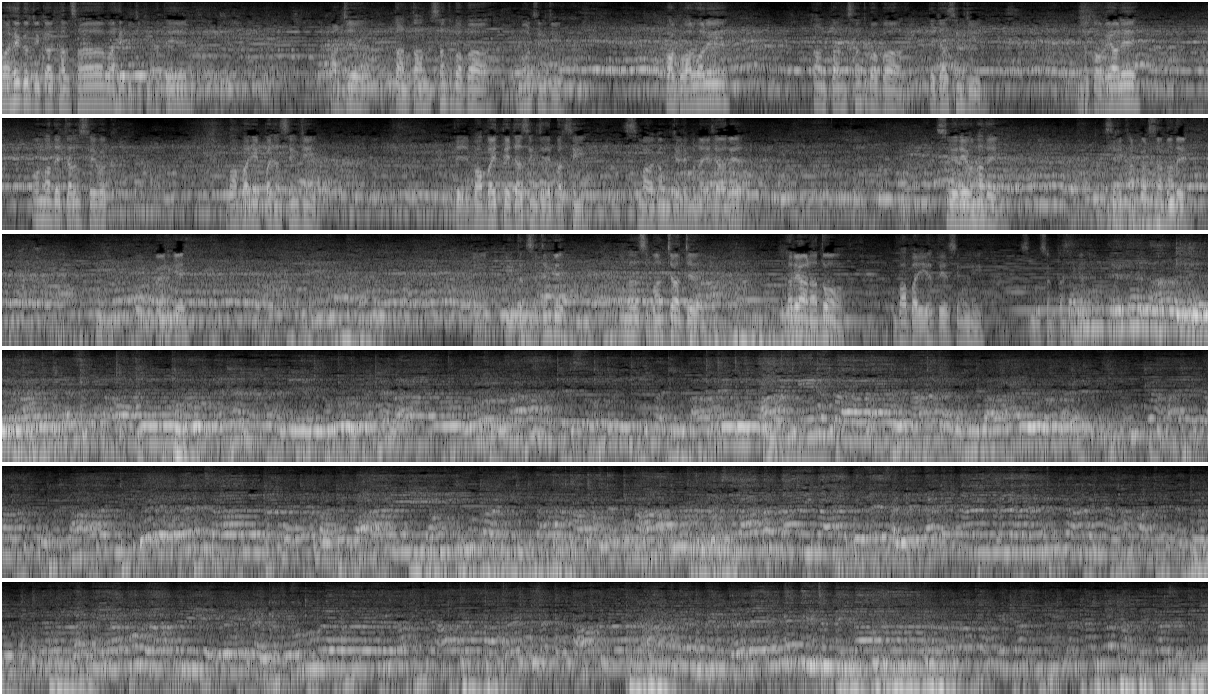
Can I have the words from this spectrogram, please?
ਵਾਹਿਗੁਰੂ ਜੀ ਕਾ ਖਾਲਸਾ, ਵਾਹਿਗੁਰੂ ਜੀ ਕੀ ਫਤਿਹ। ਅੱਜ ਧੰਨ ਧੰਨ ਸੰਤ ਬਾਬਾ ਮੋਹਨ ਸਿੰਘ ਜੀ, ਭਾਗਵਾਲ ਵਾਲੇ, ਧੰਨ ਧੰਨ ਸੰਤ ਬਾਬਾ ਤੇਜਾ ਸਿੰਘ ਜੀ ਨਕੌੜੇ ਵਾਲੇ, ਉਹਨਾਂ ਦੇ ਚਰਨ ਸੇਵਕ ਬਾਬਾ ਜੀ ਭਜਨ ਸਿੰਘ ਜੀ ਤੇ ਬਾਬਾ ਜੀ ਤੇਜਾ ਸਿੰਘ ਜੀ ਦੇ ਬਰਸੀ ਸਮਾਗਮ ਜਿਹੜੇ ਮਨਾਏ ਜਾ ਰਹੇ ਆ। ਸਵੇਰੇ ਉਹਨਾਂ ਦੇ, ਸ੍ਰੀ ਅਖੰਡ ਪਾਠ ਸਾਹਿਬਾਂ ਦੇ ਭੋਗ ਪੈਣਗੇ। ਤੇ ਕੀਰਤਨ ਸੱਜਣਗੇ। ਉਹਨਾਂ ਦੇ ਸਬੰਧ ਚ ਅੱਜ ਹਰਿਆਣਾ ਤੋਂ ਬਾਬਾ ਜੀ ਹਰਦੇਵ ਸਿੰਘ ਹੁਣੀ ਸਮੂਹ ਸੰਗਤਾਂ ਜੀਆਂ ਨੇ।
